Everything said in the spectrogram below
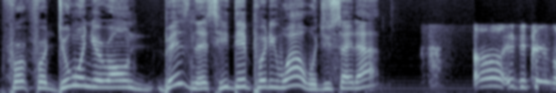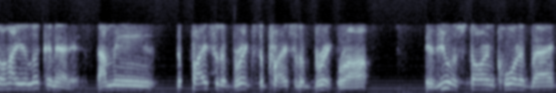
for for doing your own business, he did pretty well. Would you say that? Uh, it depends on how you're looking at it. I mean, the price of the brick's the price of the brick, Rob. If you're a starting quarterback,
